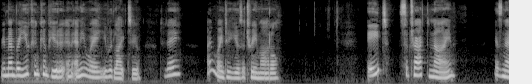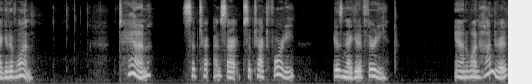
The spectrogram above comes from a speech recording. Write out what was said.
Remember, you can compute it in any way you would like to. Today, I'm going to use a tree model. 8 subtract 9 is negative 1. 10 subtract I'm sorry, subtract 40 is negative 30. And 100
